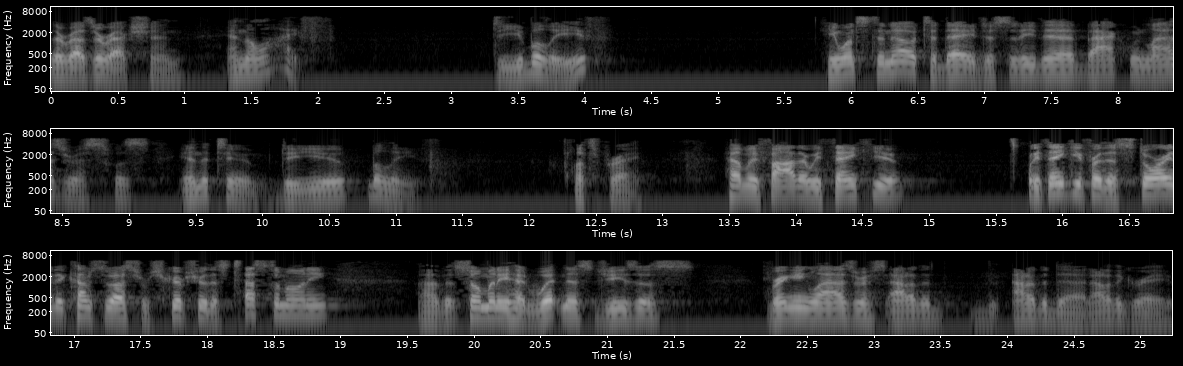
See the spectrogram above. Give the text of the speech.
the resurrection and the life. Do you believe? He wants to know today, just as he did back when Lazarus was in the tomb, do you believe? Let's pray. Heavenly Father, we thank you. We thank you for this story that comes to us from Scripture, this testimony uh, that so many had witnessed Jesus bringing Lazarus out of the out of the dead, out of the grave.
